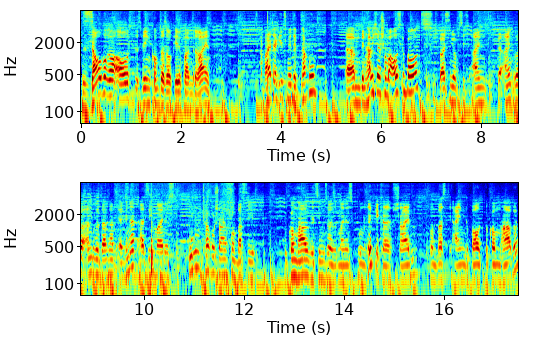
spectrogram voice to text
sauberer aus. Deswegen kommt das auf jeden Fall mit rein. Weiter geht's mit dem Tacho. Ähm, den habe ich ja schon mal ausgebaut. Ich weiß nicht, ob sich ein, der ein oder andere daran erinnert, als ich meine Spoon-Tachoscheiben von Basti bekommen habe, beziehungsweise meine Spoon-Replika-Scheiben von Basti eingebaut bekommen habe.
